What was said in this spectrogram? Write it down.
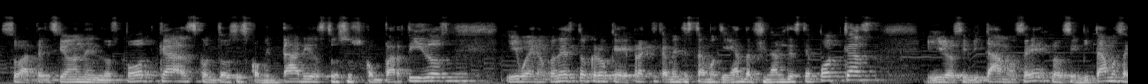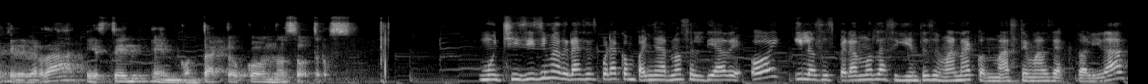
su atención en los podcasts, con todos sus comentarios, todos sus compartidos. Y bueno, con esto creo que prácticamente estamos llegando al final de este podcast y los invitamos, ¿eh? los invitamos a que de verdad estén en contacto con nosotros. Muchísimas gracias por acompañarnos el día de hoy y los esperamos la siguiente semana con más temas de actualidad.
